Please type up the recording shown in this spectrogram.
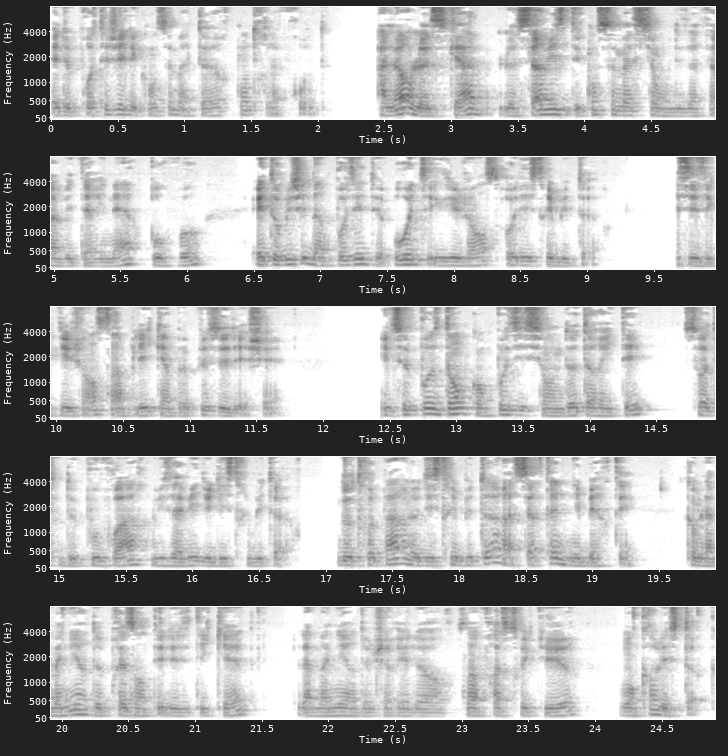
et de protéger les consommateurs contre la fraude. Alors le SCAV, le service de consommation des affaires vétérinaires pour vous, est obligé d'imposer de hautes exigences aux distributeurs, et ces exigences impliquent un peu plus de déchets. Il se pose donc en position d'autorité, soit de pouvoir vis-à-vis du distributeur. D'autre part, le distributeur a certaines libertés, comme la manière de présenter les étiquettes, la manière de gérer leurs infrastructures ou encore les stocks.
